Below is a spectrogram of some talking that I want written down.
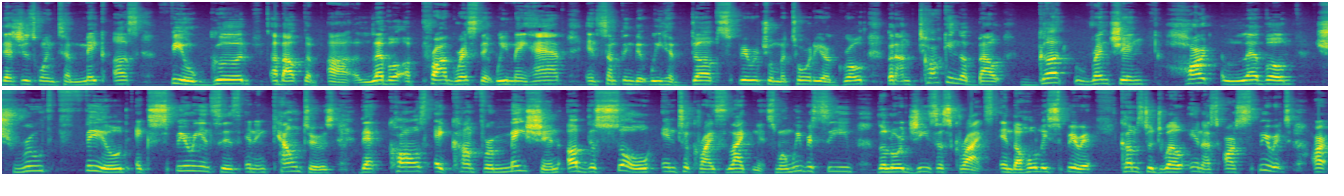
that's just going to make us feel good about the uh, level of progress that we may have in something that we have dubbed spiritual maturity or growth, but I'm talking about gut wrenching, heart level truth filled experiences and encounters that cause a confirmation of the soul into Christ's likeness. When we receive the Lord Jesus Christ and the Holy Spirit comes to dwell in us, our spirits are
